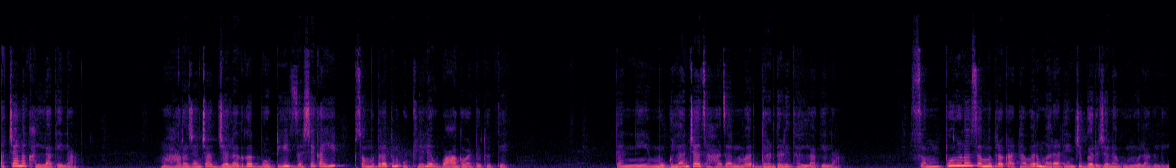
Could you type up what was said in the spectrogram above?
अचानक हल्ला केला. महाराजांच्या जलदगत बोटी जसे काही समुद्रातून उठलेले वाघ वाटत होते. त्यांनी मुघलांच्या जहाजांवर धडधडीत हल्ला केला. संपूर्ण समुद्रकाठावर मराठ्यांची गर्जना घुमू लागली.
